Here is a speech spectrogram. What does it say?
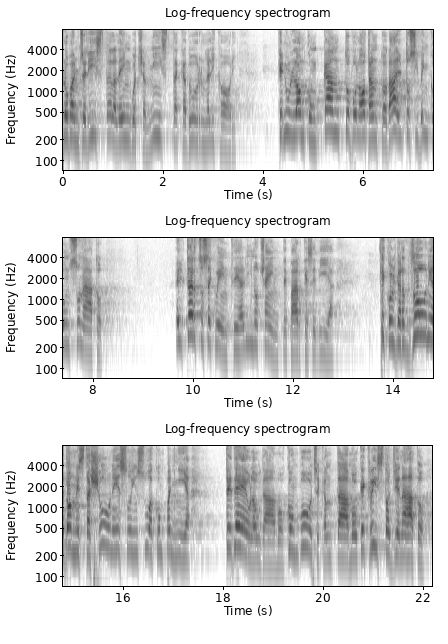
L'Evangelista la lingua ciammista c'adorna li cori, che null'om con canto volò tanto ad alto si ben consonato. E il terzo sequente all'innocente par che se via, che col garzone ad onne stascione esso in sua compagnia, Tedeo laudamo, con voce cantamo, che Cristo ha genato.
